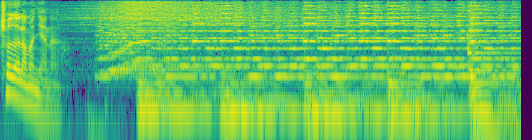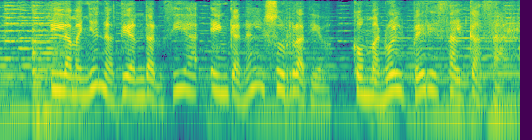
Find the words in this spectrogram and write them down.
8 de la mañana. La mañana de Andalucía en Canal Sur Radio con Manuel Pérez Alcázar.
